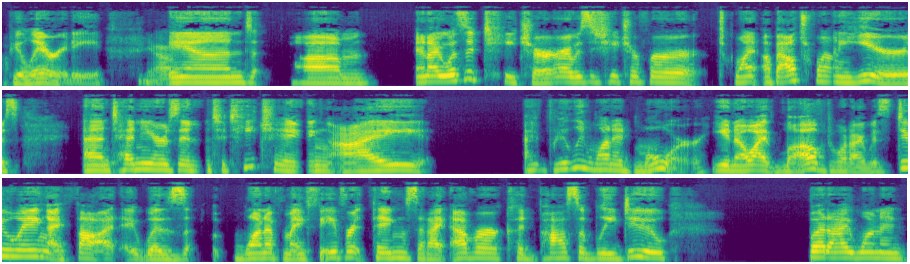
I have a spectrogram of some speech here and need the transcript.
popularity. Yeah. And um and I was a teacher. I was a teacher for 20 about 20 years and 10 years into teaching, I I really wanted more. You know, I loved what I was doing. I thought it was one of my favorite things that I ever could possibly do. but I wanted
